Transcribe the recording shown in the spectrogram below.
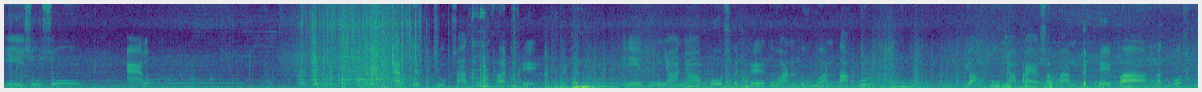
Isuzu elek R71 HD ini punyanya bos gede tuan-tuan takur yang punya kreseran gede banget bosku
